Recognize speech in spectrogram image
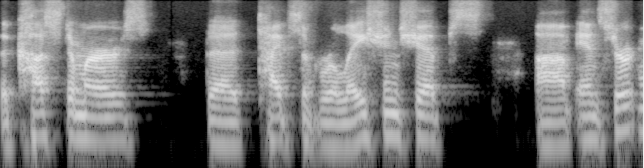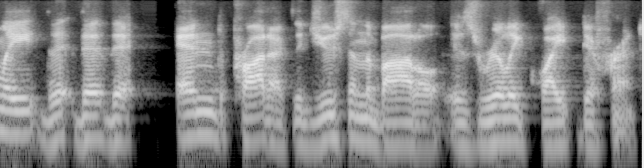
the customers, the types of relationships, um, and certainly the, the, the end product, the juice in the bottle, is really quite different.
